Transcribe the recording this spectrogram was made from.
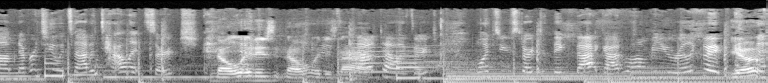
Um, number two, it's not a talent search. No, it is. No, it is not not. a talent search. Once you start to think that, God will humble you really quick. Yep.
